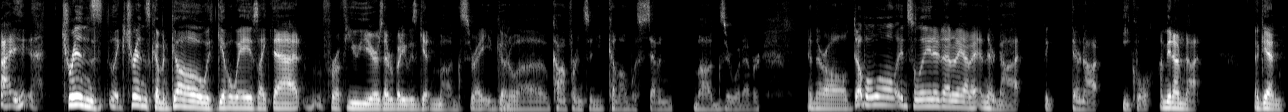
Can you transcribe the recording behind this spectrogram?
I trends like trends come and go with giveaways like that. For a few years, everybody was getting mugs, right? You'd go Mm. to a conference and you'd come home with seven mugs or whatever, and they're all double wall insulated, yada, yada, and they're not. They- They're not equal. I mean, I'm not. Again,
